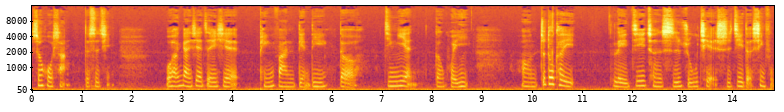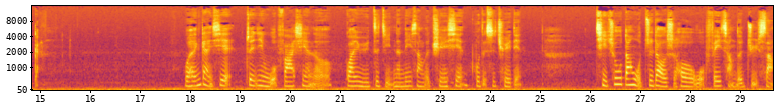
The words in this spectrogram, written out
生活上的事情。我很感谢这一些平凡点滴的经验。跟回忆，嗯，这都可以累积成十足且实际的幸福感。我很感谢最近我发现了关于自己能力上的缺陷或者是缺点。起初当我知道的时候，我非常的沮丧，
